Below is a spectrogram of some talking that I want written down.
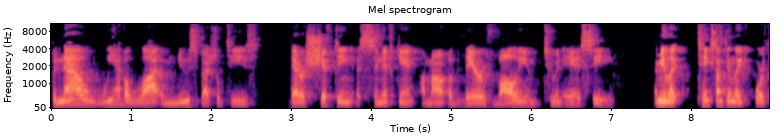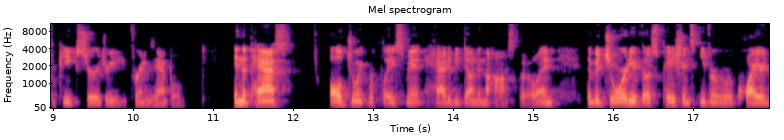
But now we have a lot of new specialties that are shifting a significant amount of their volume to an ASC. I mean, like take something like orthopedic surgery for an example. In the past, all joint replacement had to be done in the hospital, and the majority of those patients even required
